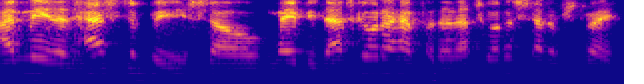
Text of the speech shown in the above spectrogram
I mean, it has to be. So maybe that's going to happen, and that's going to set him straight.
